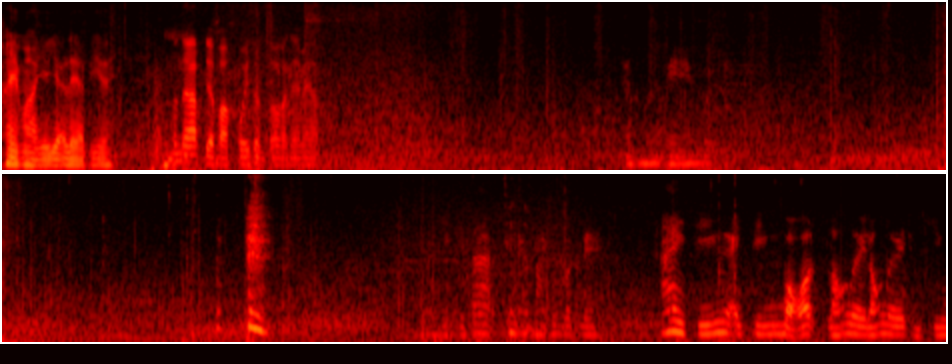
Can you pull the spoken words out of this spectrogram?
ให้มาเยอะแยะเลยอะพี่เอ้ยต้นนะครับ เดี๋ยวขอคุยส่วนตัวก่อนได้ไหมครับไอ้เบิร์ดเองเบิร์ดเองหยิบกีตาร์ถึงแล้วเปล่าให้คุณเบิร์ดเลยใช่จริงไอ้จริงบอกว่าร้องเลยร้องเลยถึงคิว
